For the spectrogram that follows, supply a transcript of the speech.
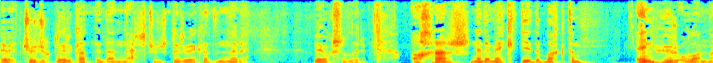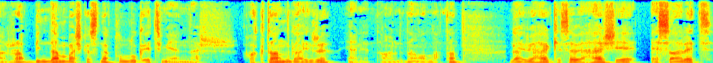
Evet çocukları katledenler, çocukları ve kadınları ve yoksulları. Ahrar ne demek diye de baktım. En hür olanlar, Rabbinden başkasına kulluk etmeyenler. Haktan gayrı yani Tanrı'dan Allah'tan gayrı herkese ve her şeye esaret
